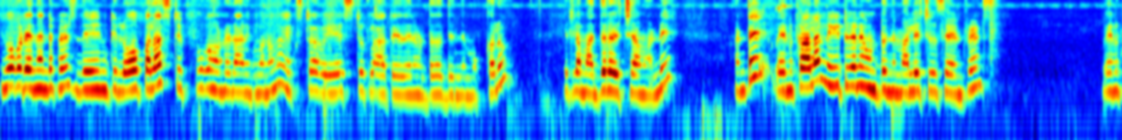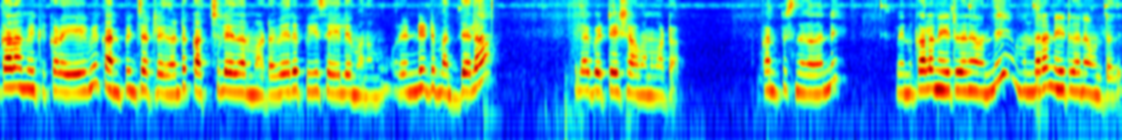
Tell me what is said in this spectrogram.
ఇంకొకటి ఏంటంటే ఫ్రెండ్స్ దీనికి లోపల స్టిఫ్గా ఉండడానికి మనం ఎక్స్ట్రా వేస్ట్ క్లాత్ ఏదైనా ఉంటుందో దీని ముక్కలు? ఇట్లా మధ్యలో ఇచ్చామండి. అంటే వెనకాల నీట్గానే ఉంటుంది మళ్ళీ చూసేయండి ఫ్రెండ్స్. వెనకాల మీకు ఇక్కడ ఏమీ కనిపించట్లేదు. అంటే ఖర్చు లేదనమాట. వేరే పీస్ వేయలేము మనము. రెండింటి మధ్యలో ఇలా పెట్టేసామన్నమాట కనిపిస్తుంది కదండి? వెనకాల నీట్గానే ఉంది. ముందర నీట్గానే ఉంటుంది.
